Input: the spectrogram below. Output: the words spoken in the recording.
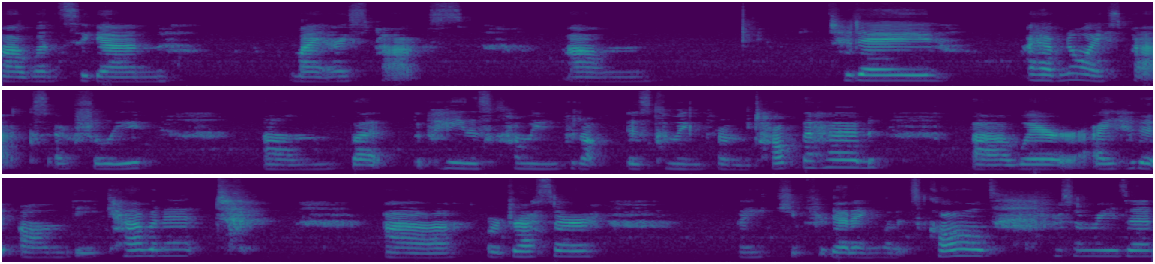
uh, once again my ice packs. Um, today, I have no ice packs actually, um, but the pain is coming is coming from the top of the head, uh, where I hit it on the cabinet uh, or dresser. I keep forgetting what it's called for some reason,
